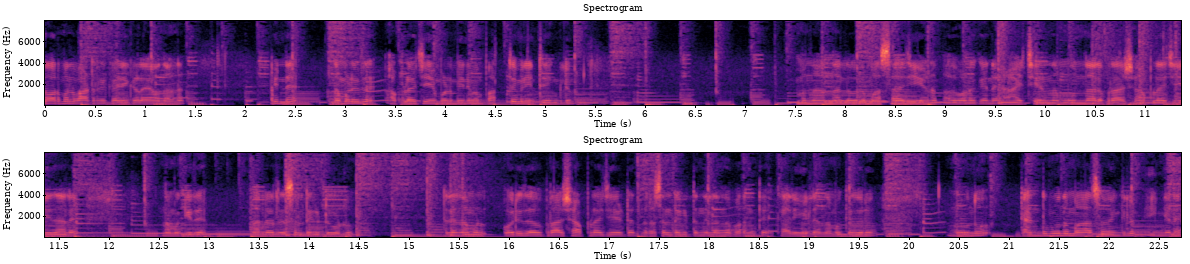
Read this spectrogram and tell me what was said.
നോർമൽ വാട്ടറിൽ കഴുകി കളയാവുന്നതാണ്. പിന്നെ നമ്മളിത് അപ്ലൈ ചെയ്യുമ്പോൾ മിനിമം പത്ത് മിനിറ്റ് എങ്കിലും നല്ലപോലെ മസാജ് ചെയ്യണം. അതുപോലെ തന്നെ ആഴ്ചയിൽ മൂന്നാൽ പ്രാവശ്യം അപ്ലൈ ചെയ്താൽ നമുക്കിത് നല്ല റിസൾട്ട് കിട്ടുകയുള്ളൂ. അല്ലെങ്കിൽ നമ്മൾ ഒരു പ്രാവശ്യം അപ്ലൈ ചെയ്തിട്ട് റിസൾട്ട് കിട്ടുന്നില്ലെന്ന് പറഞ്ഞിട്ട് കാര്യമില്ല. നമുക്കിതൊരു മൂന്ന് രണ്ട് മൂന്ന് മാസമെങ്കിലും ഇങ്ങനെ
